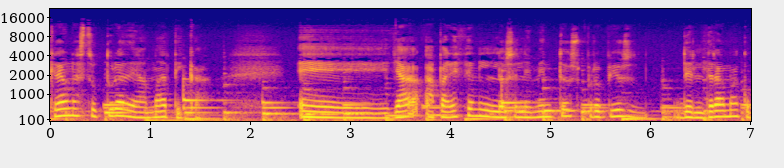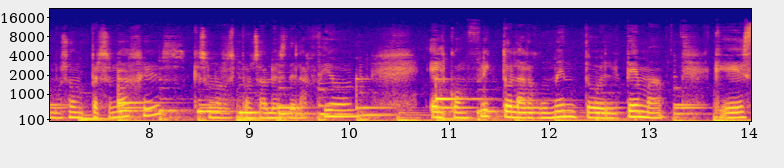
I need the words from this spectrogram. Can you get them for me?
Crea una estructura dramática. Ya aparecen los elementos propios del drama como son personajes, que son los responsables de la acción, el conflicto, el argumento, el tema, que es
